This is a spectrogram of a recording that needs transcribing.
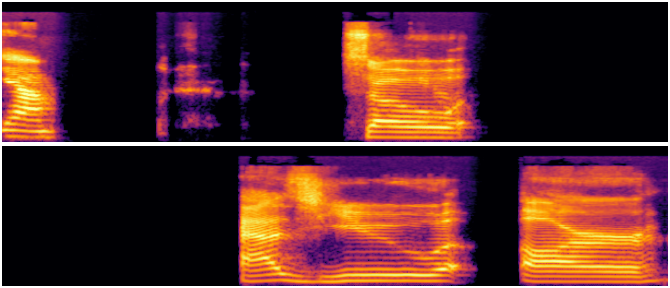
yeah So, as you are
